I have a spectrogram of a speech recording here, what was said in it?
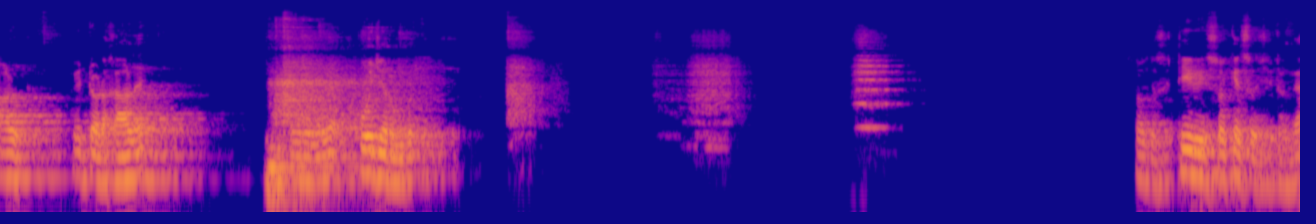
ஹால் வீட்டோட ஹாலு பூஜை ரூம்பு. ஷோகேஸ் டிவி ஷோகேஸ் வச்சுருக்காங்க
